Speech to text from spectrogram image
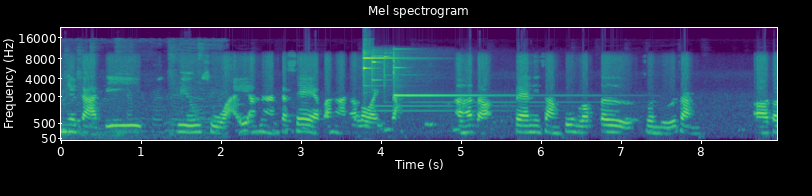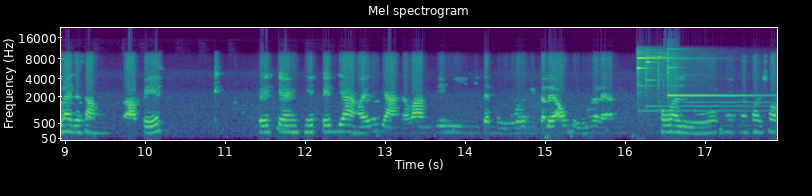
บรรยากาศดีวิวสวยอาหารกระแซบอาหารอร่อยจ้ะอ่าแต่แฟนนี่สั่งกุ้งล็อบสเตอร์ ส่วนหนูสั่งอ่าตอนแรกจะสั่ง เป็ดเป็ดแกงเผ็ดเป็ดย่างอะไรทุกอย่างแต่ว่าไม่มีมีแต่หมูอะไรเงี้ยก็เลยเอาหมูนั่นแหละเพราะว่าหนูไม่ไม่ค่อยชอบ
